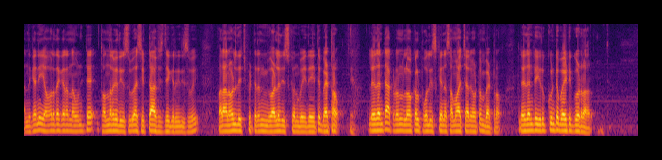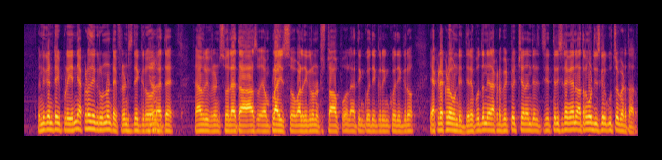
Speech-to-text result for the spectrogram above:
అందుకని ఎవరి దగ్గరన్నా ఉంటే తొందరగా తీసుకుపోయి ఆ సిట్ ఆఫీస్ దగ్గరికి తీసుకుపోయి ఫలానా వాళ్ళు తెచ్చిపెట్టారని మీ వాళ్ళే తీసుకొని పోయి ఇదైతే బెటర్. లేదంటే అక్కడ ఉన్న లోకల్ పోలీస్కైనా సమాచారం ఇవ్వటం బెటర్. లేదంటే ఇరుక్కుంటే బయటికి కూడా రారు. ఎందుకంటే ఇప్పుడు ఎన్ని ఎక్కడో దగ్గర ఉండుంటాయి ఫ్రెండ్స్ దగ్గర లేకపోతే ఫ్యామిలీ ఫ్రెండ్స్ లేకపోతే ఎంప్లాయీస్ వాళ్ళ దగ్గర ఉన్నట్టు స్టాఫ్ లేకపోతే ఇంకో దగ్గర ఇంకో దగ్గర ఎక్కడెక్కడో ఉండిద్ది. రేపు పొద్దున్న నేను అక్కడ పెట్టి వచ్చానని తెలిసి తెలిసినా కానీ అతను కూడా తీసుకెళ్ళి కూర్చోబెడతారు.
